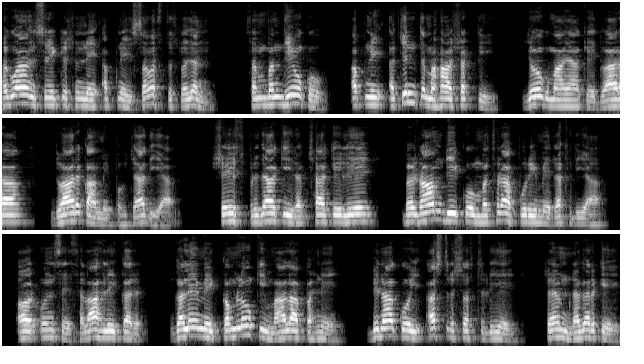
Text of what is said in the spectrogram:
भगवान श्री कृष्ण ने अपने समस्त स्वजन संबंधियों को अपनी अचिंत महाशक्ति योग माया के द्वारा द्वारका में पहुँचा दिया। शेष प्रजा की रक्षा के लिए बलराम जी को मथुरापुरी में रख दिया और उनसे सलाह लेकर गले में कमलों की माला पहने, बिना कोई अस्त्र शस्त्र लिए स्वयं नगर के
